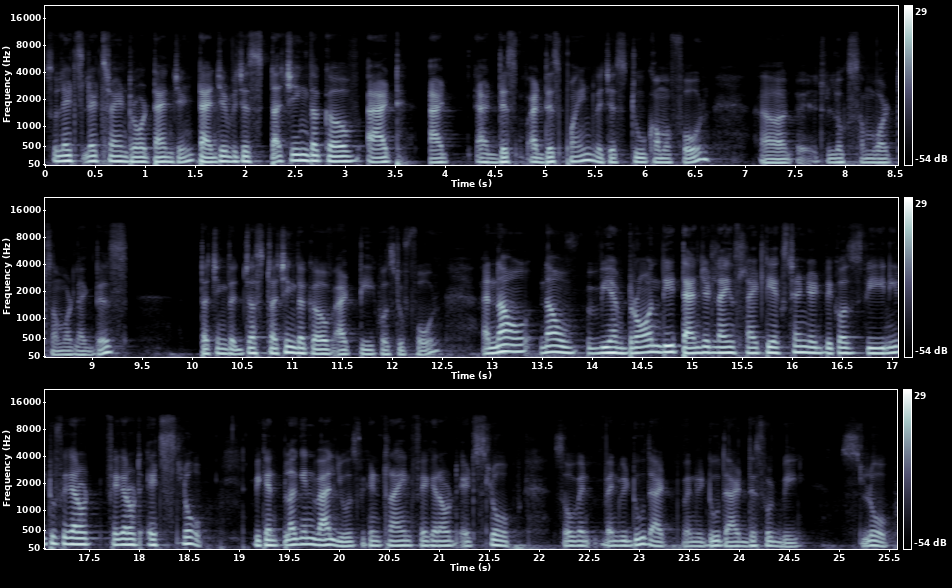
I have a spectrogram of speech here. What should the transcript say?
so let's let's try and draw a tangent, tangent which is touching the curve at at at this at this point, which is two comma four. Uh, it looks somewhat somewhat like this, touching the just touching the curve at t equals to four. And now now we have drawn the tangent line slightly extended because we need to figure out figure out its slope. We can plug in values. We can try and figure out its slope. So when when we do that, when we do that, this would be slope.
